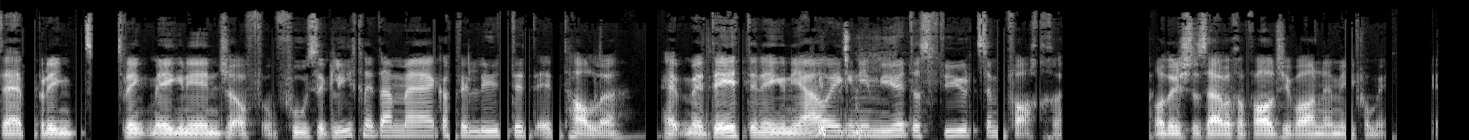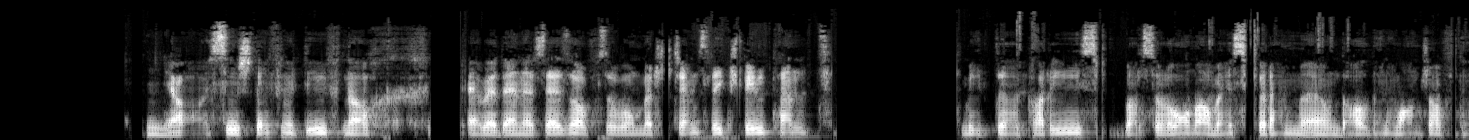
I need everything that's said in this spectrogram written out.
dann bringt, bringt man irgendwie in Schaffhausen gleich nicht mega viele Leute in, in die Halle. Hat man dort dann irgendwie auch irgendwie Mühe, das Feuer zu empfachen? Oder ist das einfach eine falsche Wahrnehmung von mir? Ja, es ist definitiv nach eben dieser Saison, so, wo wir Champions League gespielt haben, mit äh, Paris, Barcelona, Westbrem äh, und all diesen Mannschaften,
